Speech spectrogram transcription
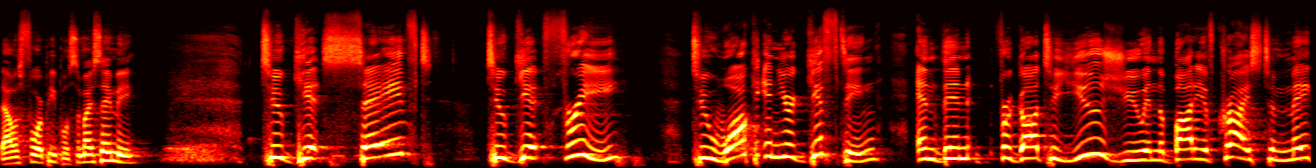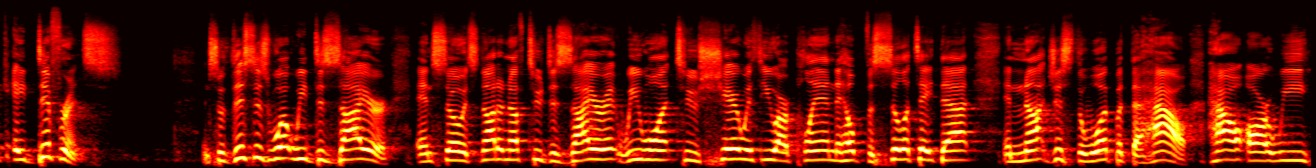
That was four people. Somebody say me to get saved, to get free, to walk in your gifting, and then for God to use you in the body of Christ to make a difference. And so, this is what we desire. And so, it's not enough to desire it. We want to share with you our plan to help facilitate that, and not just the what, but the how. How are we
